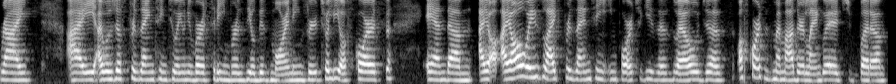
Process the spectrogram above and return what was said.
right? I, I was just presenting to a university in Brazil this morning, virtually, of course. And um, I, I always like presenting in Portuguese as well. Just, of course, it's my mother language, but um,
